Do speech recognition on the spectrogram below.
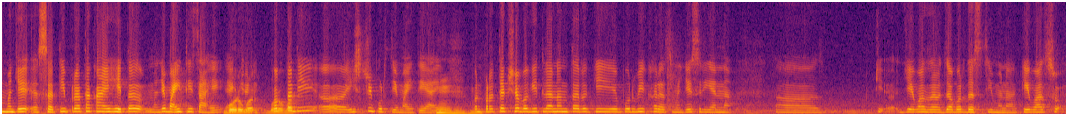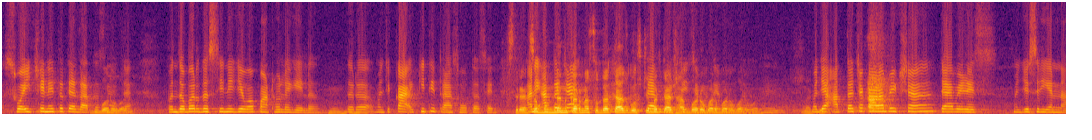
म्हणजे सतीप्रथा काय हे तर म्हणजे माहितीच आहे बरोबर, actually. बरोबर. फक्त ती हिस्ट्री पुरती माहिती आहे पण प्रत्यक्ष बघितल्यानंतर की पूर्वी खरंच म्हणजे स्त्रियांना अं, की- जेव्हा ज- जबरदस्ती म्हणा किंवा स्व- स्वइच्छेने तर त्या जातच बरोबर. नव्हत्या पण जबरदस्तीने जेव्हा पाठवलं गेलं तर म्हणजे काय किती त्रास होत असेल? आणि आताच्या- सुद्धा त्याच हा, बरोबर, बरोबर. म्हणजे आत्ताच्या काळापेक्षा त्यावेळेस म्हणजे स्त्रियांना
